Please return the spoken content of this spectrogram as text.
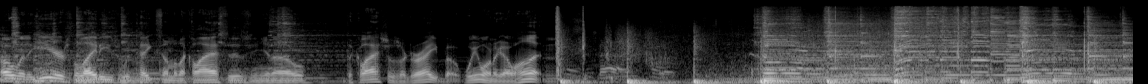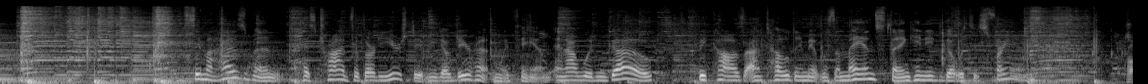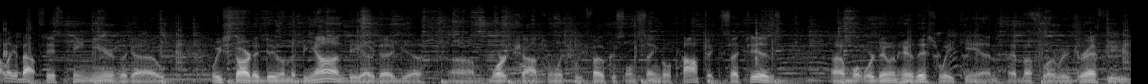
over the years, the ladies would take some of the classes, and you know, the classes are great, but we want to go hunting. See, my husband has tried for 30 years to to go deer hunting with him, and I wouldn't go because I told him it was a man's thing. He needed to go with his friends. Probably about 15 years ago, we started doing the Beyond BOW um, workshops in which we focus on single topics, such as um, what we're doing here this weekend at Buffalo Ridge Refuge.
